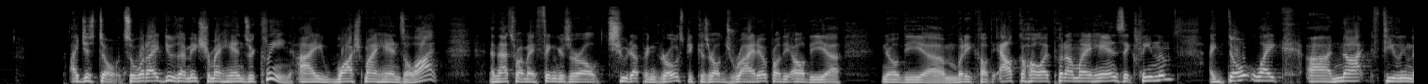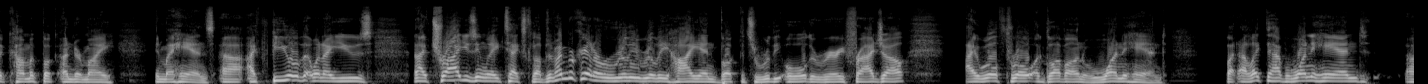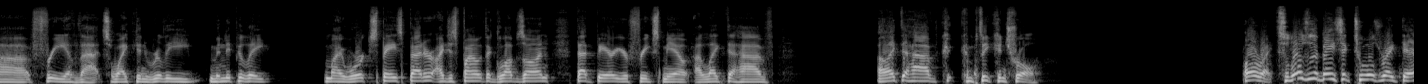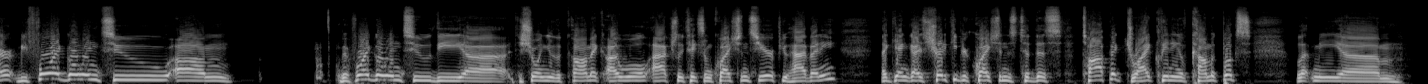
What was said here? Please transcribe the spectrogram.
I just don't. So what I do is I make sure my hands are clean. I wash my hands a lot, and that's why my fingers are all chewed up and gross because they're all dried out from all the all the uh, you know the um, what do you call it? the alcohol I put on my hands to clean them. I don't like uh, not feeling the comic book under my in my hands. Uh, I feel that when I use, and I've tried using latex gloves. If I'm working on a really really high end book that's really old or very fragile, I will throw a glove on one hand. But I like to have one hand uh, free of that so I can really manipulate my workspace better. I just find with the gloves on, that barrier freaks me out. I like to have I like to have complete control. All right, so those are the basic tools right there. Before I go into um, before I go into the uh, showing you the comic, I will actually take some questions here if you have any. Again, guys, try to keep your questions to this topic: dry cleaning of comic books. Let me. Um,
